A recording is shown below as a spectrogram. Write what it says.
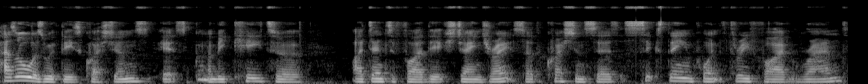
as always with these questions, it's going to be key to identify the exchange rate. So the question says 16.35 Rand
